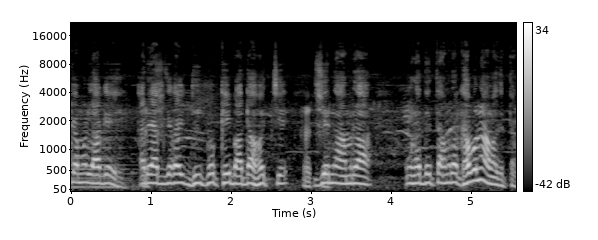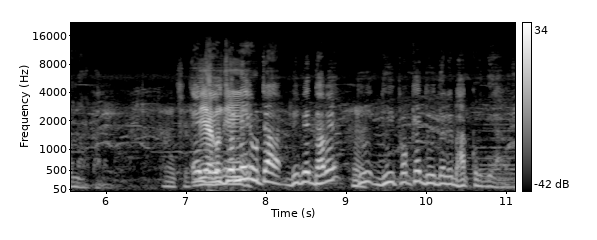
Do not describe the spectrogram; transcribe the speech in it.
কেমন লাগে? আর এক জায়গায় দুই পক্ষেই বাধা হচ্ছে। আচ্ছা। যে না আমরা ওনাদের তো আমরা খাব না আমাদের তো আমরা না। আচ্ছা এই এখন এই জন্যই ওটা বিভেদ ভাবে দু- দুই পক্ষে দুই দলে ভাগ করে দেওয়া হবে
